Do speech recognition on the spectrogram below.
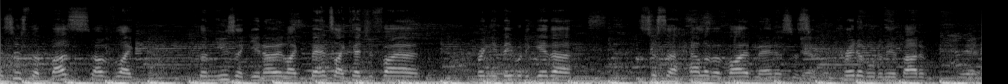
it's just the buzz of like the music, you know, like bands like Catch a Fire, bringing people together. It's just a hell of a vibe, man. It's just incredible to be a part of. Yeah.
